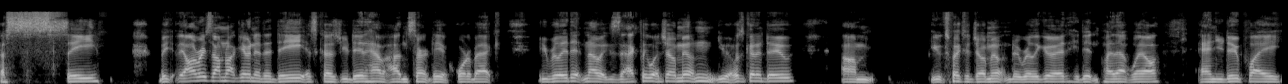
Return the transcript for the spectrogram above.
a C. The only reason I'm not giving it a D is because you did have uncertainty at quarterback. You really didn't know exactly what Joe Milton was going to do. Um, you expected Joe Milton to do really good. He didn't play that well, and you do play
